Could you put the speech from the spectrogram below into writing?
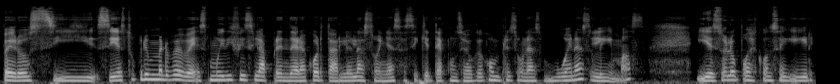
pero si, si es tu primer bebé es muy difícil aprender a cortarle las uñas, así que te aconsejo que compres unas buenas limas y eso lo puedes conseguir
